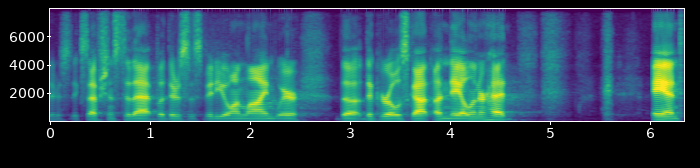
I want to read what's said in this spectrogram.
there's exceptions to that, but there's this video online where the, the girl's got a nail in her head, and,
